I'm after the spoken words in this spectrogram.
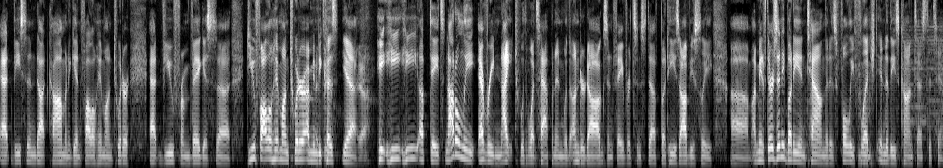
at vsin.com and again follow him on Twitter at View from Vegas. Uh, do you follow him on Twitter? I mean, I because yeah, yeah, he he he updates not only every night with what's happening with underdogs and favorites and stuff, but he's obviously. Um, I mean, if there's anybody in town that is fully mm-hmm. fledged mm-hmm. into these contests, it's him.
